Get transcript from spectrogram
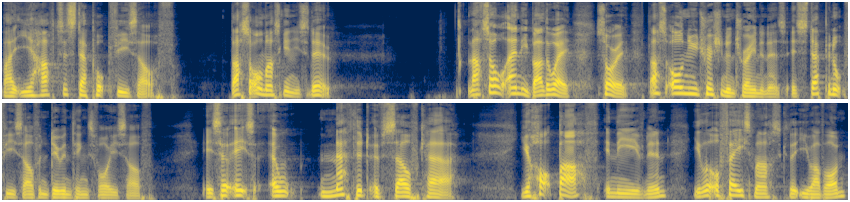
Like you have to step up for yourself. That's all I'm asking you to do. That's all any, by the way, sorry, that's all nutrition and training is, It's stepping up for yourself and doing things for yourself. It's a, it's a method of self care. Your hot bath in the evening, your little face mask that you have on,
